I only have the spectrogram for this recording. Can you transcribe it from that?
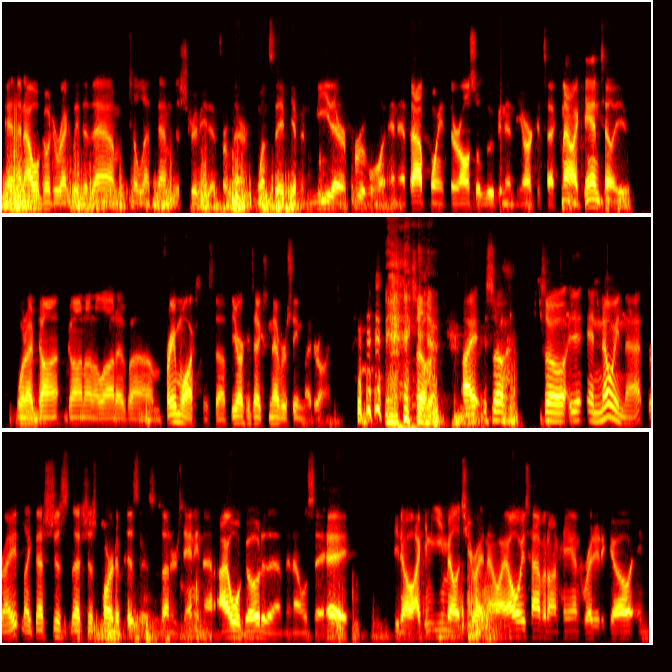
and then I will go directly to them to let them distribute it from there once they've given me their approval. And at that point, they're also looping in the architect. Now, I can tell you when I've gone on a lot of um, frame walks and stuff, the architect's never seen my drawings. so yeah. I so so and knowing that right like that's just that's just part of business is understanding that i will go to them and i will say hey you know i can email it to you right now i always have it on hand ready to go and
